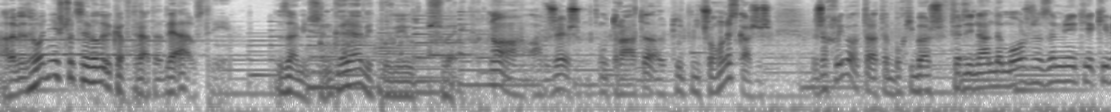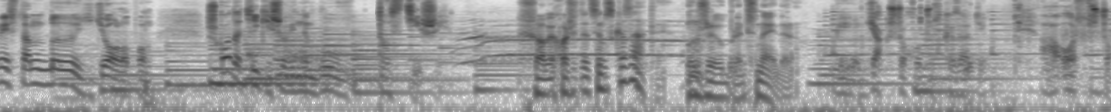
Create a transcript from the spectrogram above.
Але ви згодні, що це велика втрата для Австрії. Замість шинкаря відповів Швейк. А, а вже ж, утрата, тут нічого не скажеш. Жахлива втрата, бо хіба ж Фердинанда можна замінити якимось там б, йолопом. Шкода тільки, що він не був товстіший. Що ви хочете цим сказати? Ожив Бред Шнейдер. Як що хочу сказати. А ось що.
